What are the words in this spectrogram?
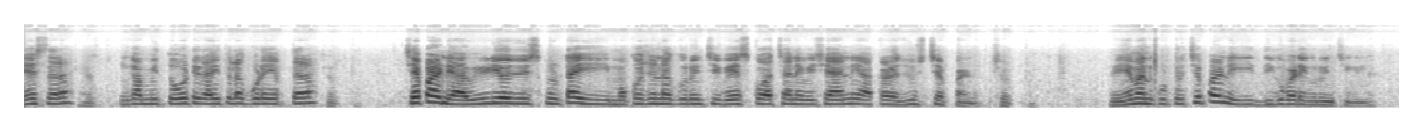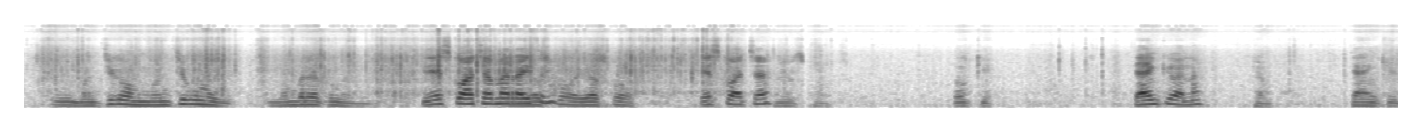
వేస్తారా? ఇంకా మీ తోటి రైతులకు కూడా చెప్తారా? చెప్తాం. చెప్పండి ఆ వీడియో చూసుకుంటా ఈ మొక్కజొన్న గురించి వేసుకోవచ్చు అనే విషయాన్ని అక్కడ చూసి చెప్పండి. ఏమనుకుంటారు? చెప్పండి ఈ దిగుబడి గురించి మంచిగా మంచిగా ఉన్నది. నంబర్ ఉన్నది. వేసుకోవచ్చా మరి రైతులు? వేసుకో వేసుకోవచ్చు? ఓకే. థ్యాంక్ యూ అన్న. Thank you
